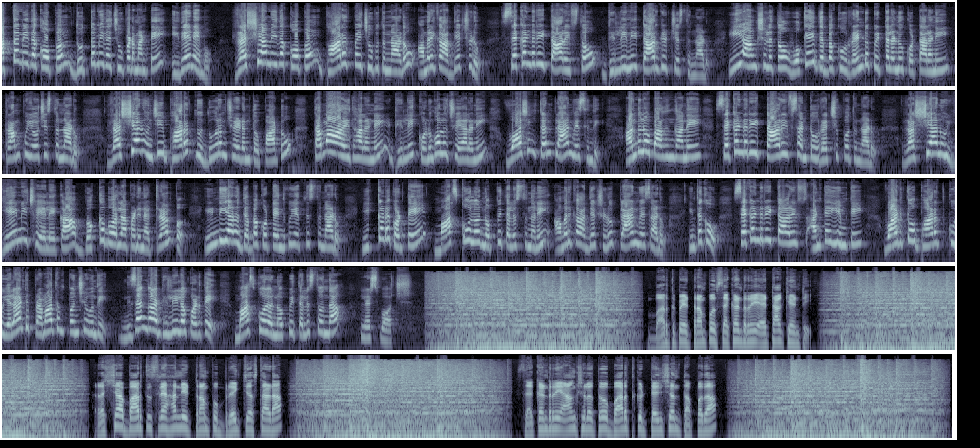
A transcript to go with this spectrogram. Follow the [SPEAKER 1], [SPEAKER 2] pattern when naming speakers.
[SPEAKER 1] అత్త మీద కోపం దుత్త మీద చూపడం అంటే ఇదేనేమో. రష్యా మీద కోపం భారత్పై చూపుతున్నాడు అమెరికా అధ్యక్షుడు. సెకండరీ టారిఫ్స్తో ఢిల్లీని టార్గెట్ చేస్తున్నాడు. ఈ ఆంక్షలతో ఒకే దెబ్బకు రెండు పిట్టలను కొట్టాలని ట్రంప్ యోచిస్తున్నాడు. రష్యా నుంచి భారత్ను దూరం చేయడంతో పాటు తమ ఆయుధాలనే ఢిల్లీ కొనుగోలు చేయాలని వాషింగ్టన్ ప్లాన్ వేసింది. అందులో భాగంగానే సెకండరీ టారిఫ్స్ అంటూ రెచ్చిపోతున్నాడు. రష్యాను ఏమీ చేయలేక బొక్కబోర్లా పడిన ట్రంప్ ఇండియాను దెబ్బ కొట్టేందుకు యత్నిస్తున్నాడు. ఇక్కడ కొడితే మాస్కోలో నొప్పి తెలుస్తుందని అమెరికా అధ్యక్షుడు ప్లాన్ వేశాడు. ఇంతకు సెకండరీ టారిఫ్స్ అంటే ఏమిటి? వాటితో భారత్కు ఎలాంటి ప్రమాదం పొంచి ఉంది? నిజంగా ఢిల్లీలో కొడితే మాస్కోలో నొప్పి తెలుస్తుందా? Let's watch.
[SPEAKER 2] భారత్పై ట్రంప్ సెకండరీ అటాక్ ఏంటి? రష్యా భారత్ స్నేహాన్ని ట్రంప్ బ్రేక్ చేస్తాడా? సెకండరీ ఆంక్షలతో భారత్కు టెన్షన్ తప్పదా?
